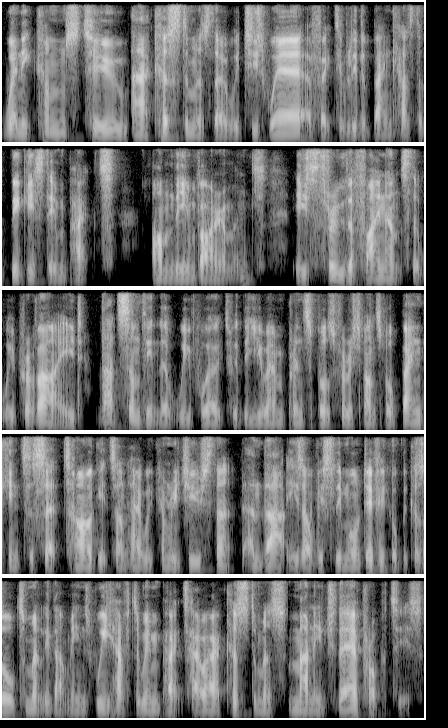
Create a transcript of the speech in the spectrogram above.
When it comes to our customers though, which is where effectively the bank has the biggest impact on the environment is through the finance that we provide. That's something that we've worked with the UN Principles for Responsible Banking to set targets on how we can reduce that. And that is obviously more difficult because ultimately that means we have to impact how our customers manage their properties.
